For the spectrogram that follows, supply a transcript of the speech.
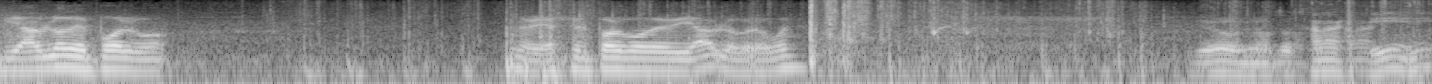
Diablo de polvo. Debería ser polvo de diablo, pero bueno. Yo, nosotros están aquí, ¿eh?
